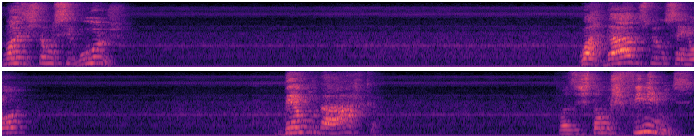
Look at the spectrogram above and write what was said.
nós estamos seguros. Guardados pelo Senhor, dentro da arca. Nós estamos firmes,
